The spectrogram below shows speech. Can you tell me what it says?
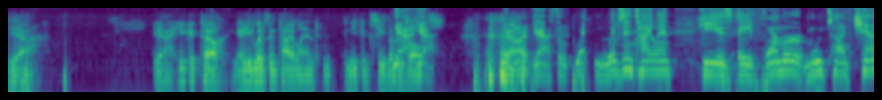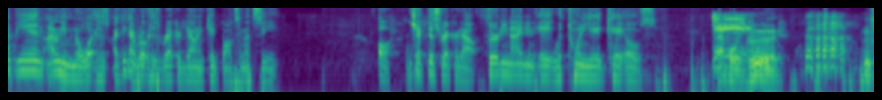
Yeah. Yeah, you could tell. Yeah, he lives in Thailand, and you can see the Yeah, results. yeah. yeah, yeah. So yeah, he lives in Thailand. He is a former Muay Thai champion. I don't even know what his. I think I wrote his record down in kickboxing. Let's see. Oh, check this record out: thirty-nine and eight with twenty-eight KOs. That boy good.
